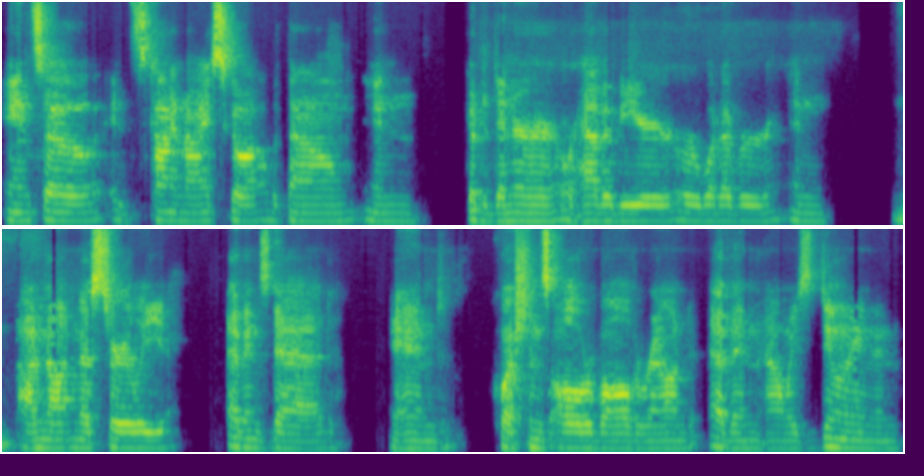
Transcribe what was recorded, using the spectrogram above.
And so it's kind of nice to go out with them and go to dinner or have a beer or whatever. And I'm not necessarily Evan's dad. And questions all revolve around Evan, how he's doing and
